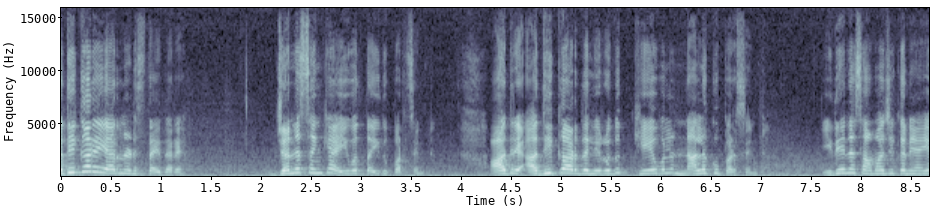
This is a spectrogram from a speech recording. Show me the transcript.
ಅಧಿಕಾರ ಯಾರು ನಡೆಸ್ತಾ ಇದ್ದಾರೆ? ಜನಸಂಖ್ಯೆ ಐವತ್ತೈದು ಪರ್ಸೆಂಟ್ ಆದರೆ ಅಧಿಕಾರದಲ್ಲಿರೋದು ಕೇವಲ ನಾಲ್ಕು ಪರ್ಸೆಂಟ್ ಇದೇನ ಸಾಮಾಜಿಕ ನ್ಯಾಯ?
